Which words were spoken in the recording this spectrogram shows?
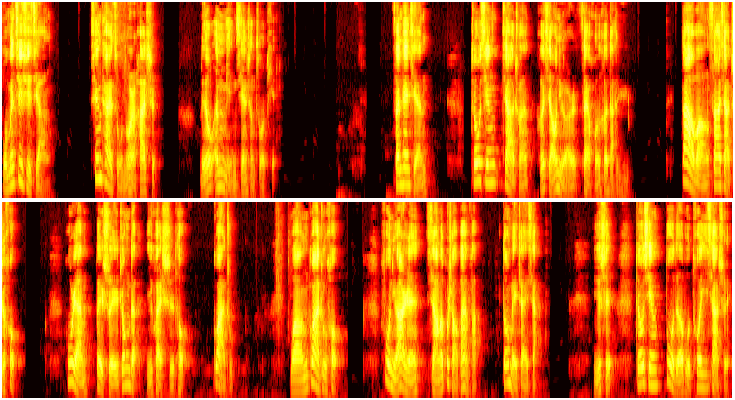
我们继续讲清太祖努尔哈赤，刘恩明先生作品。三天前，周兴驾船和小女儿在浑河打鱼，大网撒下之后，忽然被水中的一块石头挂住。网挂住后，父女二人想了不少办法，都没摘下。于是周兴不得不脱衣下水。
